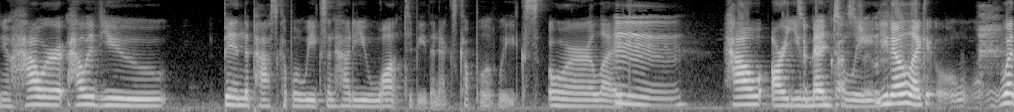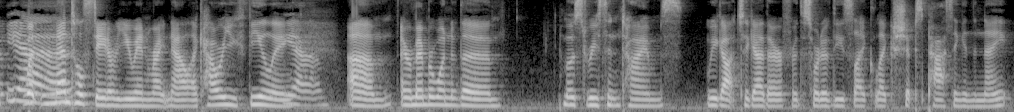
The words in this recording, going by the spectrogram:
you know how are how have you been the past couple of weeks and how do you want to be the next couple of weeks or like Mm. how are you mentally you know like what what mental state are you in right now like how are you feeling yeah um, I remember one of the most recent times we got together for the sort of these like like ships passing in the night.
